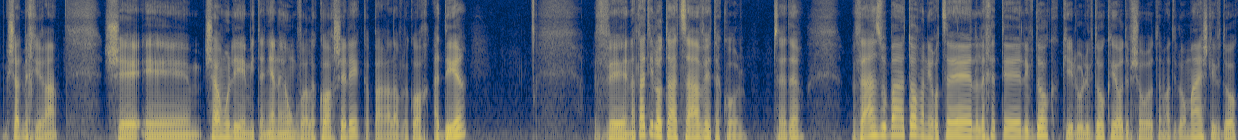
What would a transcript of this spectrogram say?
פגישת מכירה, ששם לי מתעניין, היום כבר לקוח שלי, כפר עליו לקוח אדיר, ונתתי לו את ההצעה ואת הכל, בסדר? ואז הוא בא, טוב, אני רוצה ללכת uh, לבדוק, כאילו לבדוק עוד אפשרויות. אמרתי לו, מה יש לבדוק?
